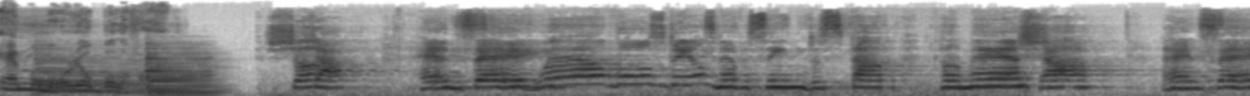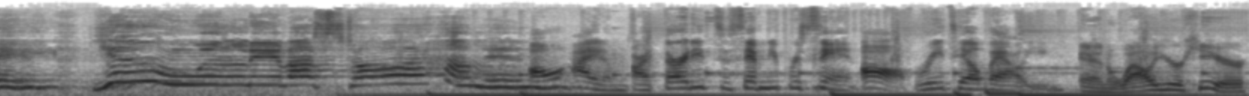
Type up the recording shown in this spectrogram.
and Memorial Boulevard. Shop and save. Well, those deals never seem to stop. Come and shop and save. You will leave our store humming. All items are 30 to 70% off retail value. And while you're here,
